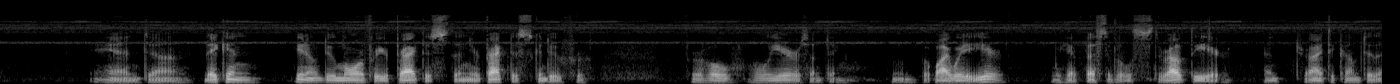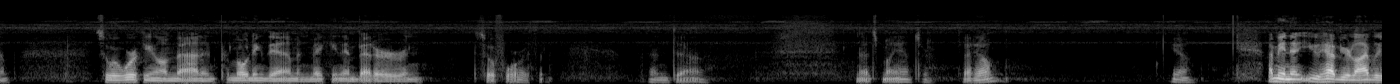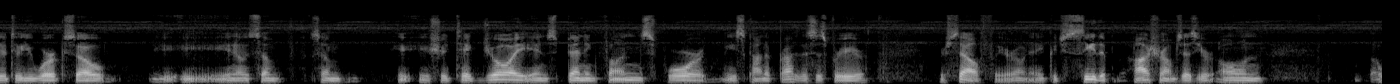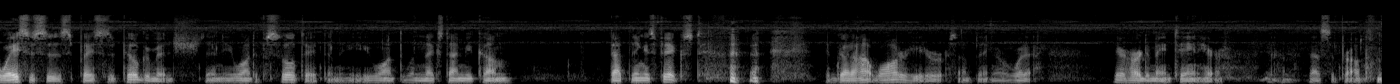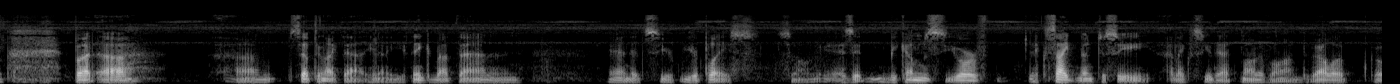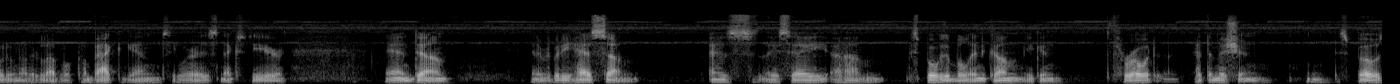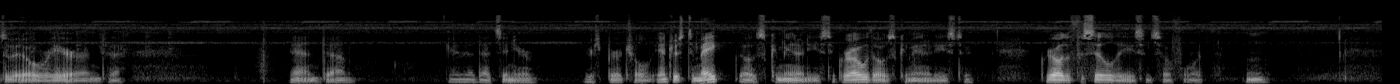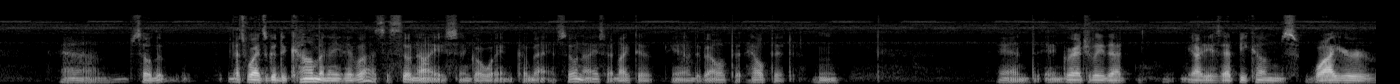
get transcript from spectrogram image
and uh, they can, you know, do more for your practice than your practice can do for for a whole whole year or something. Hmm. But why wait a year? We have festivals throughout the year, and try to come to them. So we're working on that and promoting them and making them better and so forth. And, and uh, that's my answer. Does that help? Yeah. I mean, uh, you have your livelihood till you work, so you, you know some some you, you, should take joy in spending funds for these kind of projects. This is for your yourself, for your own. And you could see the ashrams as your own oases, places of pilgrimage. Then you want to facilitate them. You want when the next time you come, that thing is fixed. They've got a hot water heater or something or whatever. They're hard to maintain here. Uh, that's the problem. but uh, um, something like that, you know, you think about that, and and it's your your place. So as it becomes your excitement to see, I'd like to see that Madhavan develop, go to another level, come back again, see where it is next year, and um, and everybody has some as they say, um, disposable income. You can throw it at the mission, dispose of it over here, and uh, and, um, and that's in your your spiritual interest to make those communities, to grow those communities, to grow the facilities, and so forth. Hmm. Um, so that that's why it's good to come and they say, well, it's so nice, and go away and come back. It's so nice. I'd like to, you know, develop it, help it. Hmm and, and gradually that the idea is that becomes why you're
